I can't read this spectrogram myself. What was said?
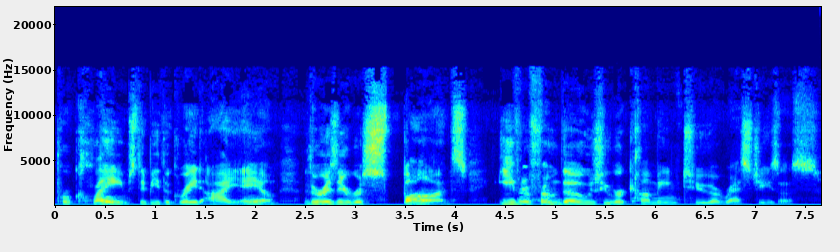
proclaims to be the great I am, there is a response even from those who are coming to arrest Jesus.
